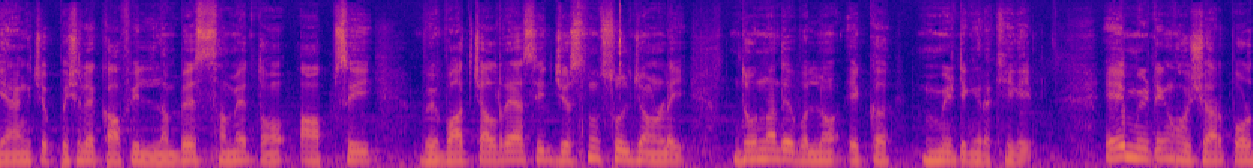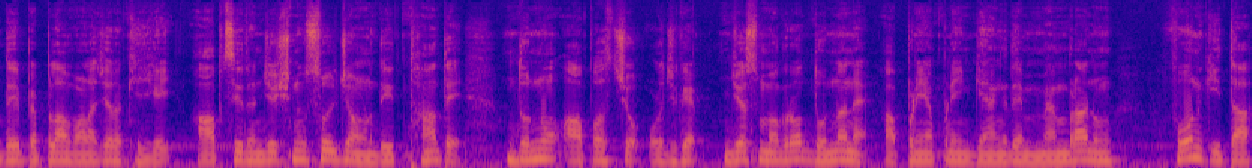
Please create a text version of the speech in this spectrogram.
ਗੈਂਗ 'ਚ ਪਿਛਲੇ ਕਾਫੀ ਲੰਬੇ ਸਮੇਂ ਤੋਂ ਆਪਸੀ ਵਿਵਾਦ ਚੱਲ ਰਿਹਾ ਸੀ, ਜਿਸ ਨੂੰ ਸੁਲਝਾਉਣ ਲਈ ਦੋਨਾਂ ਦੇ ਵੱਲੋਂ ਇੱਕ ਮੀਟਿੰਗ ਰੱਖੀ ਗਈ। ਇਹ ਮੀਟਿੰਗ ਹੁਸ਼ਿਆਰਪੁਰ ਦੇ ਪਿਪਲਾਵਾਲਾ 'ਚ ਰੱਖੀ ਗਈ। ਆਪਸੀ ਰੰਜਿਸ਼ ਨੂੰ ਸੁਲਝਾਉਣ ਦੀ ਥਾਂ ਤੇ ਦੋਨੋਂ ਆਪਸ 'ਚ ਉਲਝ ਗਏ, ਜਿਸ ਮਗਰੋਂ ਦੋਨਾਂ ਨੇ ਆਪਣੀ ਆਪਣੀ ਗੈਂਗ ਦੇ ਮੈਂਬਰਾਂ ਨੂੰ ਫੋਨ ਕੀਤਾ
